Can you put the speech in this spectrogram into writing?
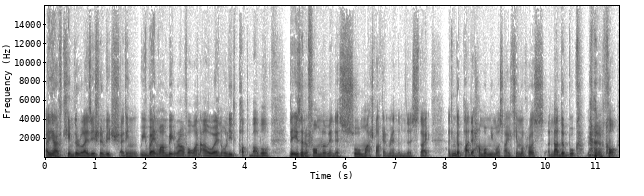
I think I've came to the realization, which I think we went one big round for one hour and only to pop the bubble. There isn't a formula, man. There's so much luck and randomness. Like, I think the part that humbled me was I came across another book called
